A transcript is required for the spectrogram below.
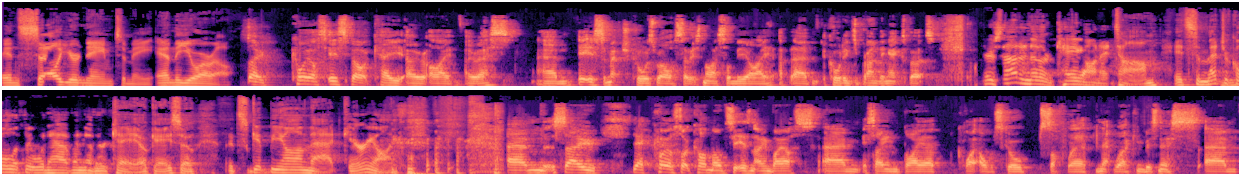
and sell your name to me and the URL. So Koios is spelled K O I O S. Um, it is symmetrical as well, so it's nice on the eye, um, according to branding experts. There's not another K on it, Tom. It's symmetrical if it would have another K. Okay, so let's get beyond that. Carry on. um, so, yeah, Koios.com obviously isn't owned by us. Um, it's owned by a quite old school software networking business. Um,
